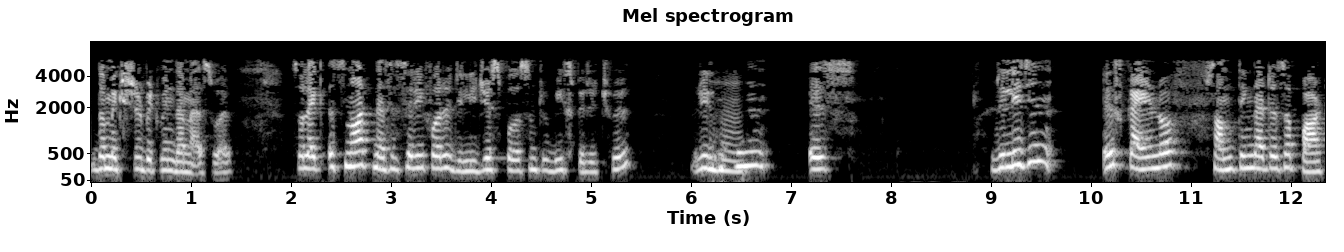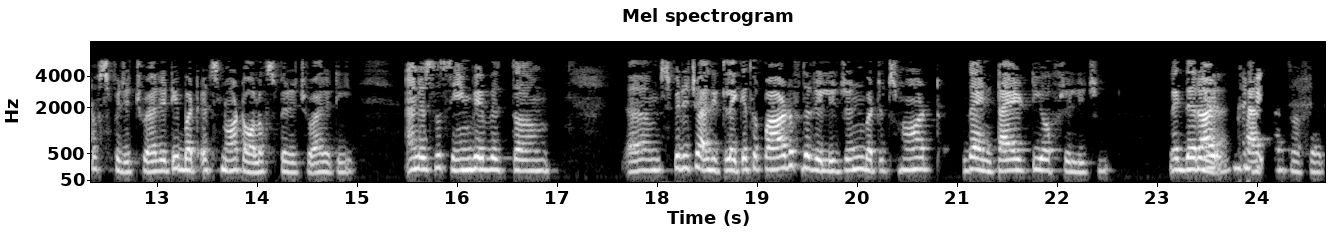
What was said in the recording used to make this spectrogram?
the mixture between them as well. So like it's not necessary for a religious person to be spiritual. Religion is religion is kind of something that is a part of spirituality but it's not all of spirituality. And it's the same way with um, um, spirituality. Like it's a part of the religion but it's not the entirety of religion like there are Yeah. Could you, aspects of it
